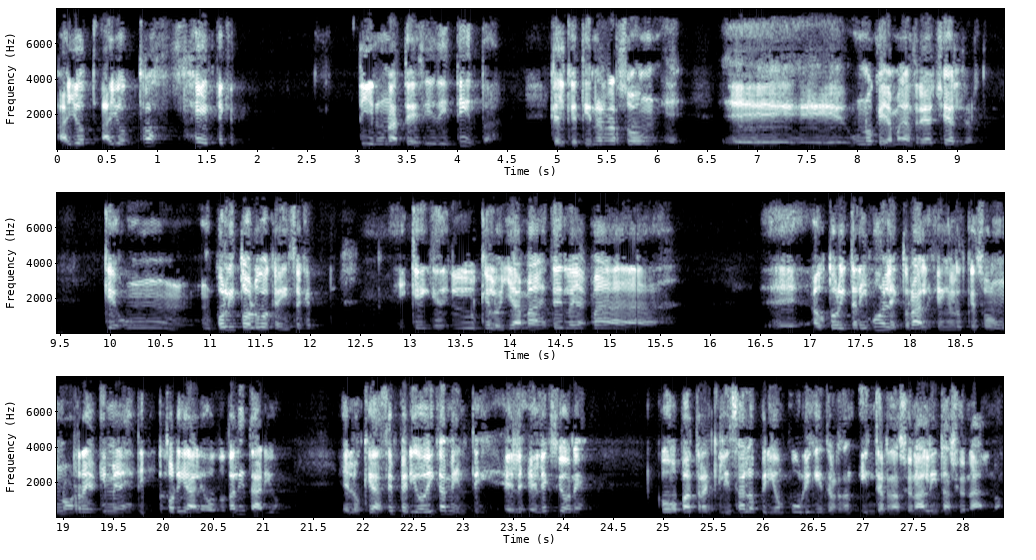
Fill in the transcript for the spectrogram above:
hay, hay otra gente que tiene una tesis distinta, que el que tiene razón es eh, uno que llaman Andrea Scheller, que es un, politólogo que dice que, que, que, lo llama, este lo llama eh, autoritarismos electorales, que en los que son unos regímenes dictatoriales o totalitarios, en los que hacen periódicamente elecciones como para tranquilizar la opinión pública internacional y nacional, ¿no?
